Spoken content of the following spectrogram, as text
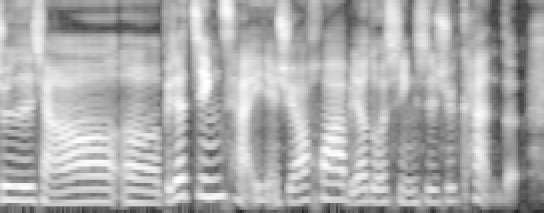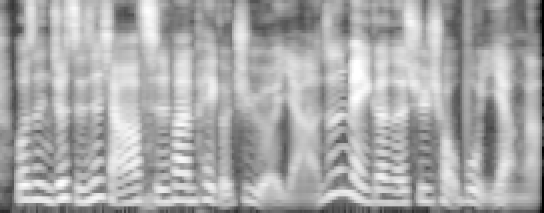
就是想要呃比较精彩一点，需要花比较多心思去看的，或者你就只是想要吃饭配个剧而已啊，就是每个人的需求不一样啊。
